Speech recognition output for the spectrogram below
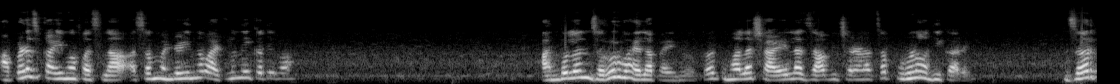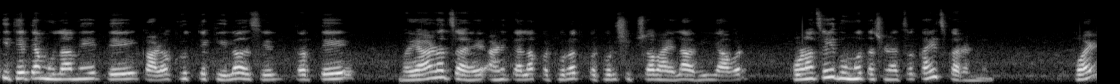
आपणच काळीमा फसला असं मंडळींना वाटलं नाही का तेव्हा? आंदोलन जरूर व्हायला पाहिजे होतं. तुम्हाला शाळेला जाब विचारण्याचा पूर्ण अधिकार आहे. जर तिथे त्या मुलाने ते काळकृत्य केलं असेल तर ते भयानच आहे आणि त्याला कठोरात कठोर शिक्षा व्हायला हवी यावर कोणाचंही दुमत असण्याचं काहीच कारण नाही. पण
